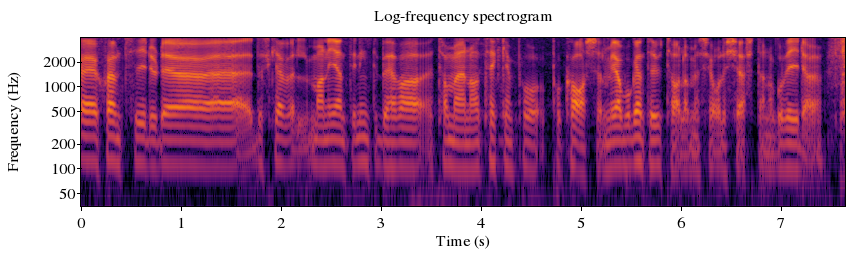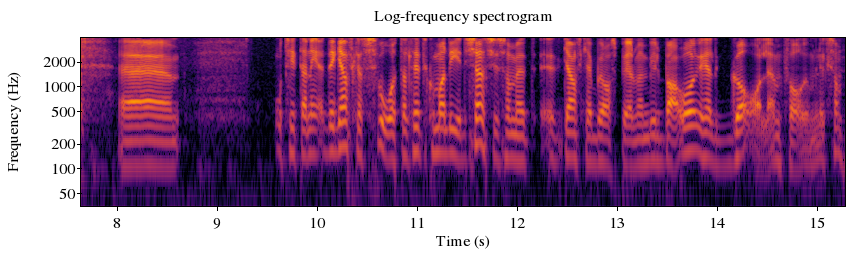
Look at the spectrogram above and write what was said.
eh, skämt åsido, det, det ska väl man egentligen inte behöva ta med några tecken på, på Castle. Men jag vågar inte uttala mig så jag håller käften och går vidare. Och titta ner. Det är ganska svårt. Atletico Madrid känns ju som ett, ett ganska bra spel men Bilbao har ju helt galen form liksom.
